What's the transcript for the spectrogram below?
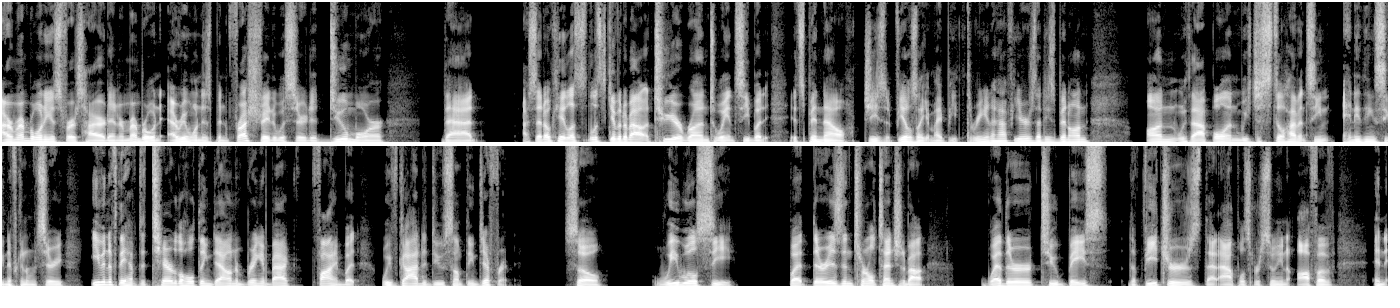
I remember when he was first hired, and I remember when everyone has been frustrated with Siri to do more. That I said, okay, let's let's give it about a two year run to wait and see. But it's been now, geez, it feels like it might be three and a half years that he's been on on with Apple, and we just still haven't seen anything significant from Siri. Even if they have to tear the whole thing down and bring it back, fine. But we've got to do something different. So we will see. But there is internal tension about whether to base the features that Apple's pursuing off of an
